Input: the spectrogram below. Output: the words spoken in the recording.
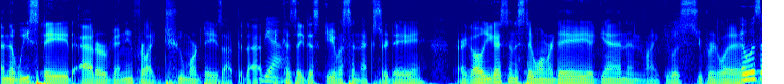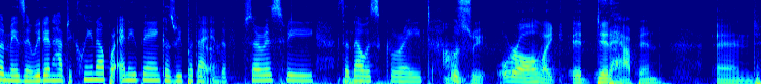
and then we stayed at our venue for like two more days after that Yeah. because they just gave us an extra day. Like, "Oh, you guys gonna stay one more day again?" And like it was super lit. It was amazing. We didn't have to clean up or anything because we put that Yeah. in the service fee. So that Mhm. was great. It was sweet. Overall, like it did happen, and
